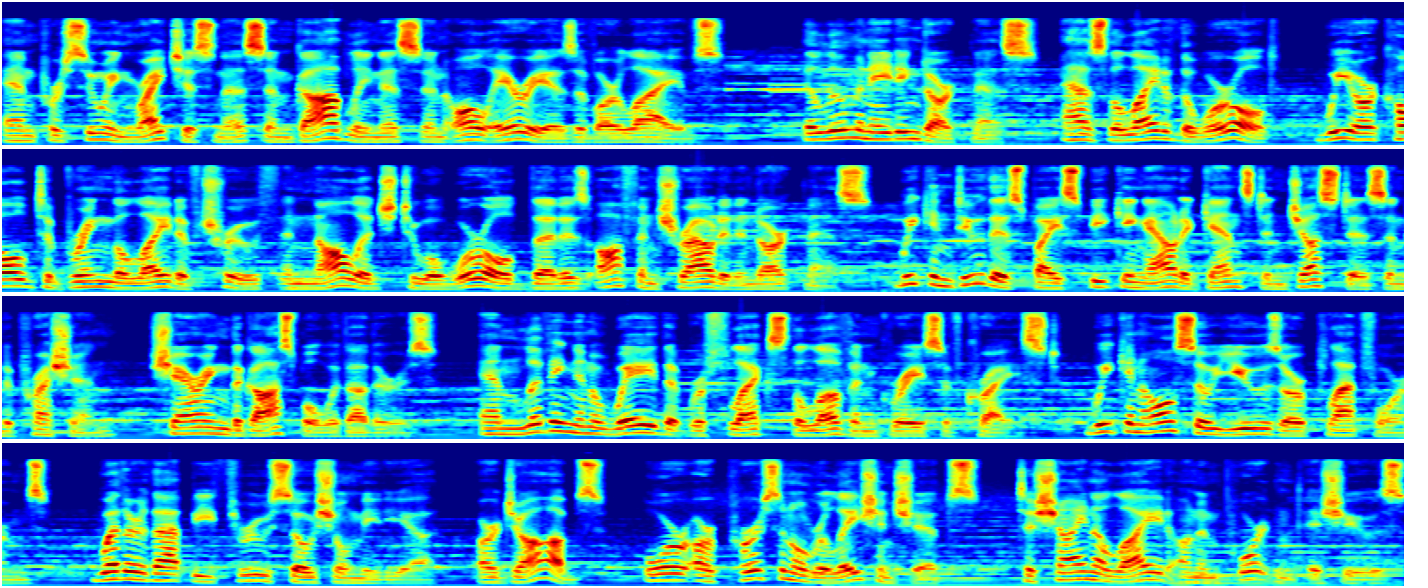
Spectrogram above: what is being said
and pursuing righteousness and godliness in all areas of our lives illuminating darkness. As the light of the world, we are called to bring the light of truth and knowledge to a world that is often shrouded in darkness. We can do this by speaking out against injustice and oppression, sharing the gospel with others, and living in a way that reflects the love and grace of Christ. We can also use our platforms, whether that be through social media, our jobs, or our personal relationships, to shine a light on important issues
